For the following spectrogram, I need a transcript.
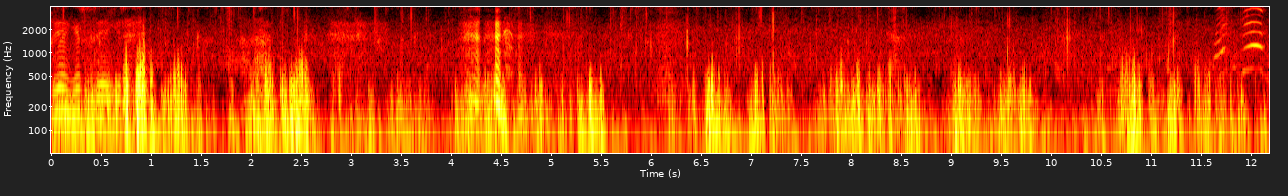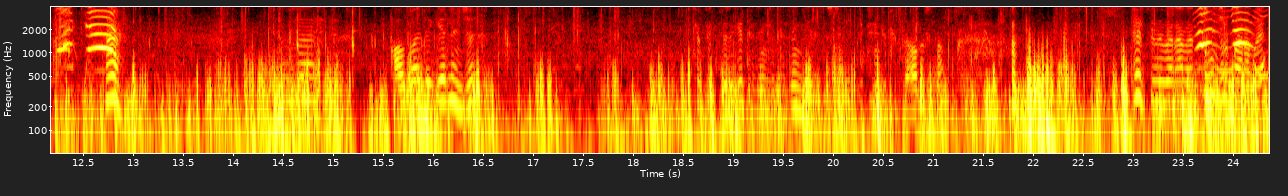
suya gir suya girer. Heh. Güzel işte. Albay da gelince köpekleri getireceksin, getireceksin, gezdireceksin. Üçüncü köpeği alırsan hepsini beraber doldurup arabaya.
